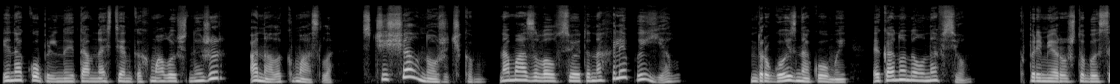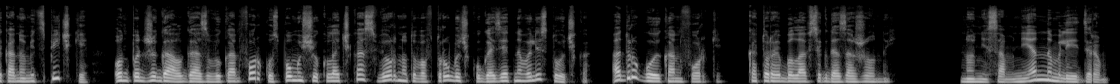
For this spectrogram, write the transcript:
и накопленный там на стенках молочный жир, аналог масла, Счищал ножичком, намазывал все это на хлеб и ел. Другой знакомый экономил на всем. К примеру, чтобы сэкономить спички, он поджигал газовую конфорку с помощью клочка, свернутого в трубочку газетного листочка, а другой конфорки, которая была всегда зажженной. Но несомненным лидером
